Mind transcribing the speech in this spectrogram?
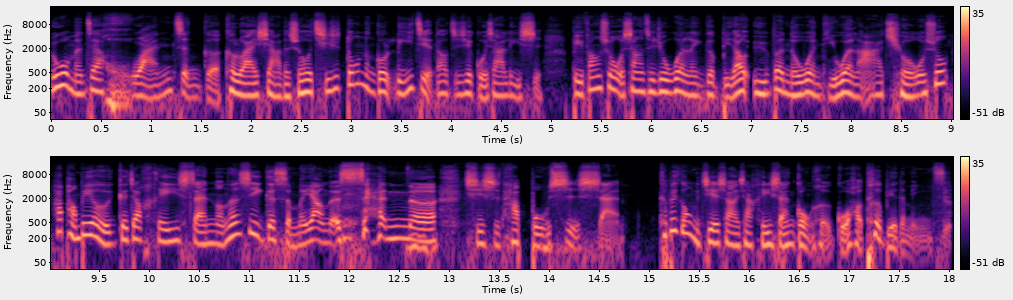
如果我们在环整个克罗埃西亚的时候，其实都能够理解到这些国家历史。比方说，我上次就问了一个比较愚笨的问题，问了阿秋，我说它旁边有一个叫黑山哦，那是一个什么样的山呢？其实它不是山。可不可以跟我们介绍一下黑山共和国？好特别的名字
